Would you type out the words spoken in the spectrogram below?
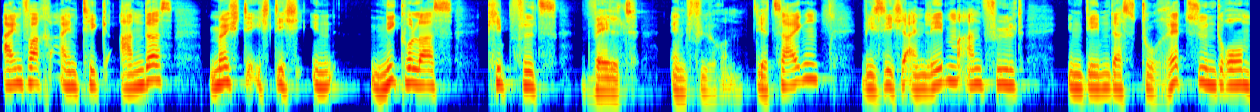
einfach ein Tick anders, möchte ich dich in Nikolas Kipfels Welt entführen. Dir zeigen, wie sich ein Leben anfühlt, in dem das Tourette-Syndrom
